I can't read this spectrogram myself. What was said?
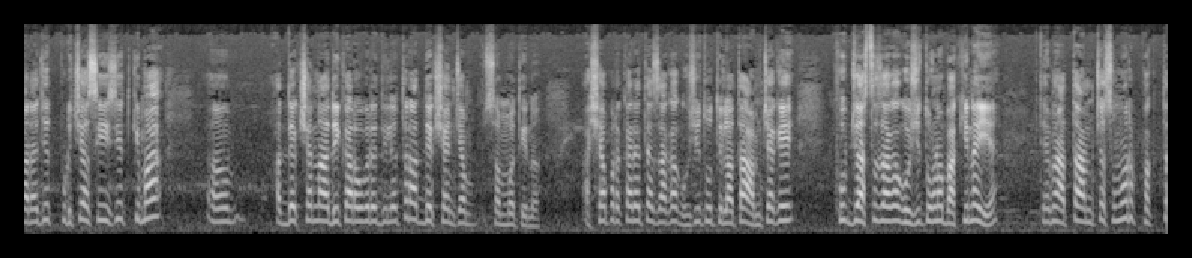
कदाचित पुढच्या सी ई सीत किंवा अध्यक्षांना अधिकार वगैरे दिले तर अध्यक्षांच्या संमतीनं. अशा प्रकारे त्या जागा घोषित होतील. आता आमच्या काही खूप जास्त जागा घोषित होणं बाकी नाही आहे त्यामुळे आता आमच्यासमोर फक्त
